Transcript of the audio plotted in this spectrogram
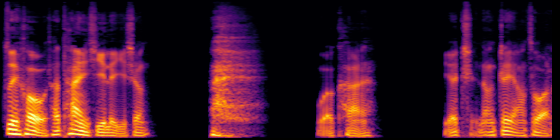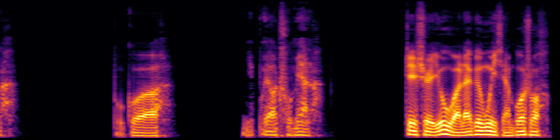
最后他叹息了一声：“唉，我看也只能这样做了。不过，你不要出面了。”这事由我来跟魏显波说，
